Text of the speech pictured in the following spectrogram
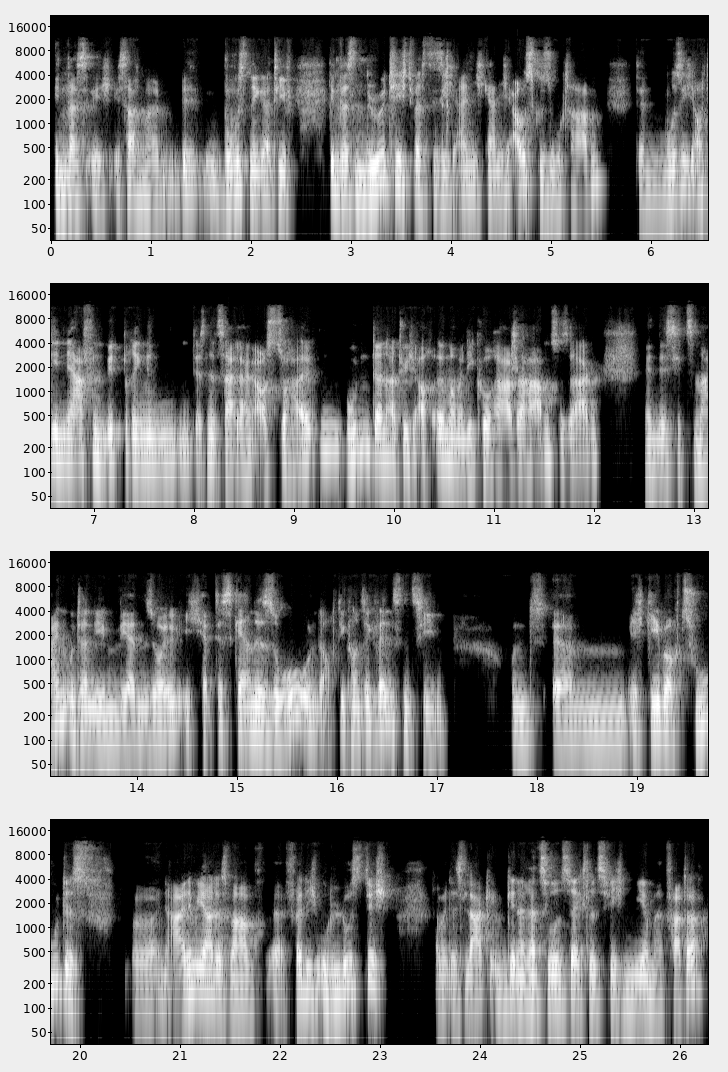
in was, ich, ich sage mal, bewusst negativ, in was nötigt, was die sich eigentlich gar nicht ausgesucht haben, dann muss ich auch die Nerven mitbringen, das eine Zeit lang auszuhalten und dann natürlich auch irgendwann mal die Courage haben zu sagen, wenn das jetzt mein Unternehmen werden soll, ich hätte es gerne so und auch die Konsequenzen ziehen. Und ähm, ich gebe auch zu, dass äh, in einem Jahr, das war äh, völlig unlustig, aber das lag im Generationswechsel zwischen mir und meinem Vater,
